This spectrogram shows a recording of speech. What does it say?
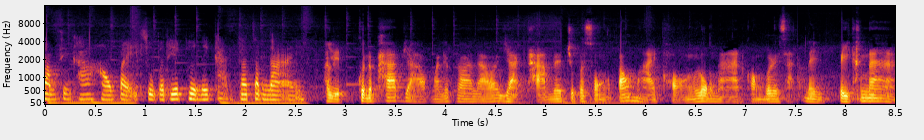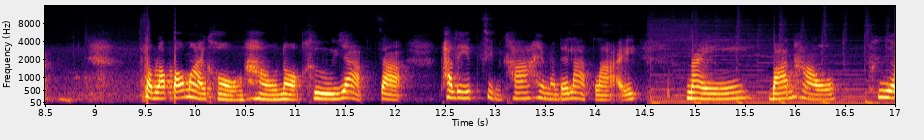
นำสินค้าเขาไปสู่ประเทศเพื่อนในการจะจำหน่าย ผลิตคุณภาพยาวออกมาเรียบร้อยแล้ว อยากถามเลยจุดประสงค์เป้าหมายของโรงงานของบริษัทในปีข้างหน้าสำหรับเป้าหมายของเฮาเนาะคืออยากจะผลิตสินค้าให้มันได้หลากหลาย ในบ้านเฮาเพื่อ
